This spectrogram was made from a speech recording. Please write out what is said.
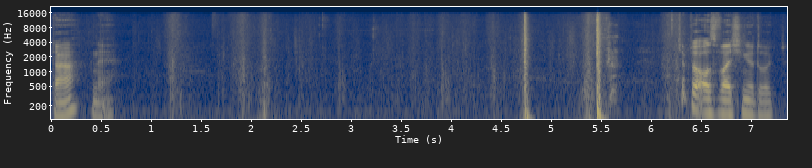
Da? Nee. Ich hab doch Ausweichen gedrückt.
